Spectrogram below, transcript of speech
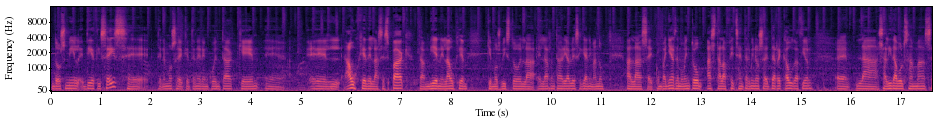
2016. Eh, tenemos que tener en cuenta que el auge de las SPAC, también el auge que hemos visto en la, renta variable sigue animando a las eh, compañías. De momento, hasta la fecha, en términos eh, de recaudación, eh, la salida a bolsa más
